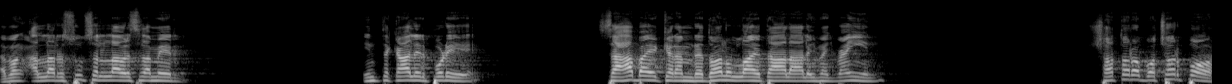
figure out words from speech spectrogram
এবং আল্লাহ রসুল সাল্লাহ সাল্লামের ইন্তেকালের পরে সাহাবায় কেরাম রেদানুল্লাহ তালা আলী মাজমাইন সতেরো বছর পর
